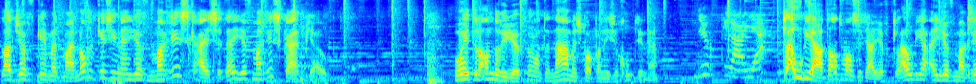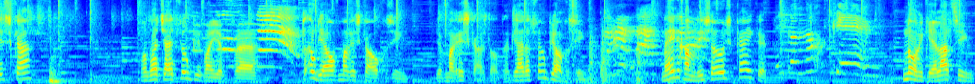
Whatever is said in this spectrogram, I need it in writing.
Laat juf Kim het maar nog een keer zien. En juf Mariska is het, hè? Juf Mariska heb je ook. Hoe heet de andere juffen? Want de naam is papa niet zo goed in, hè? Juf Claudia. Claudia, dat was het, ja. Juf Claudia en juf Mariska. Want had jij het filmpje van juf eh, Claudia of Mariska al gezien? Juf Mariska is dat. Heb jij dat filmpje al gezien? Nee, dan gaan we die zo eens kijken. Ik kan nog een keer. Nog een keer, laat zien.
